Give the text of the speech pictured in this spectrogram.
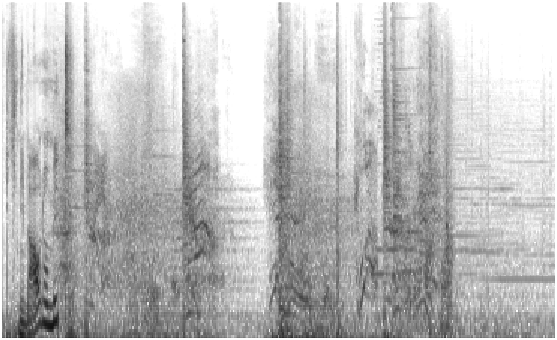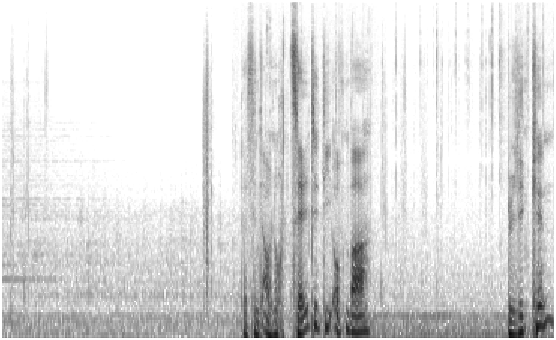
dich nehmen wir auch noch mit. Das sind auch noch Zelte, die offenbar blinken.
